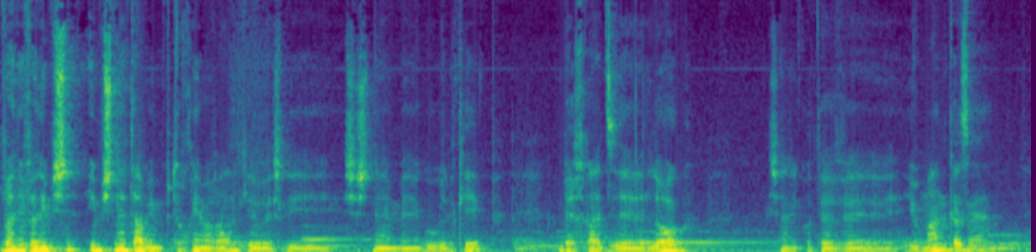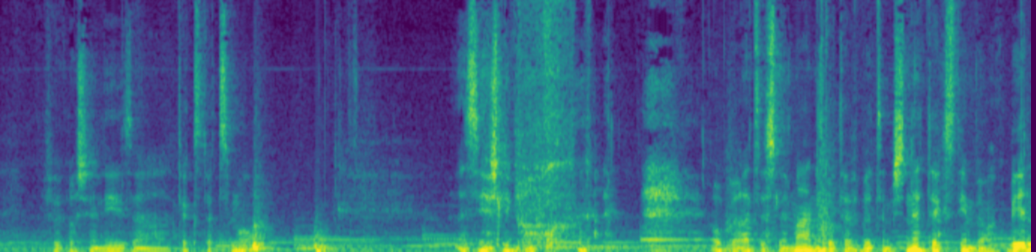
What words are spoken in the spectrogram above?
ואני עובד עם, ש... עם שני טאבים פתוחים אבל, כאילו יש לי ששניהם גוגל קיפ. באחד זה לוג, שאני כותב אה, יומן כזה, ובשני זה הטקסט עצמו. אז יש לי פה אופרציה שלמה, אני כותב בעצם שני טקסטים במקביל,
